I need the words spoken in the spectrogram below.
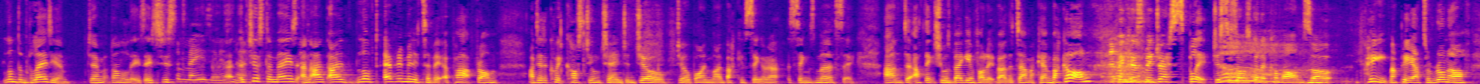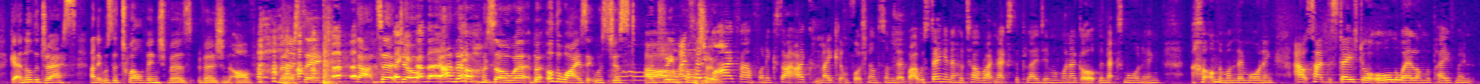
London Palladium Jane McDonald. It's, it's just it's amazing, isn't it? It's just amazing, and I, I loved every minute of it. Apart from, I did a quick costume change, and Joe, Joe Boyne, my backing singer, uh, sings Mercy, and uh, I think she was begging for it by the time I came back on because my dress split just as I was going to come on. So Pete, my PA, had to run off, get another dress, and it was the 12-inch version of Mercy that uh, Joe. I know. So, uh, but otherwise, it was just oh. a dream come true. I tell you what I found funny because I, I, couldn't make it unfortunately on Sunday, but I was staying in a hotel right next to the Palladium, and when I got up the next morning, on the Monday morning, outside the stage door, all the way along the pavement,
